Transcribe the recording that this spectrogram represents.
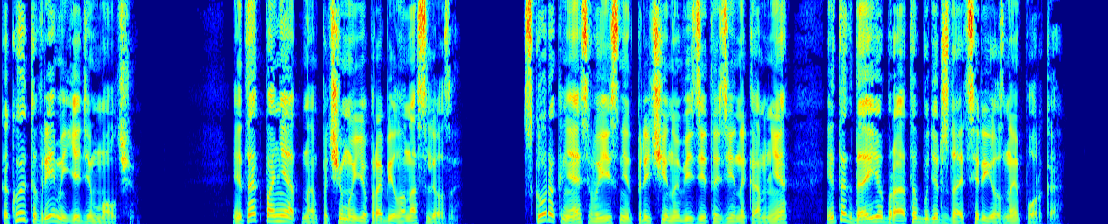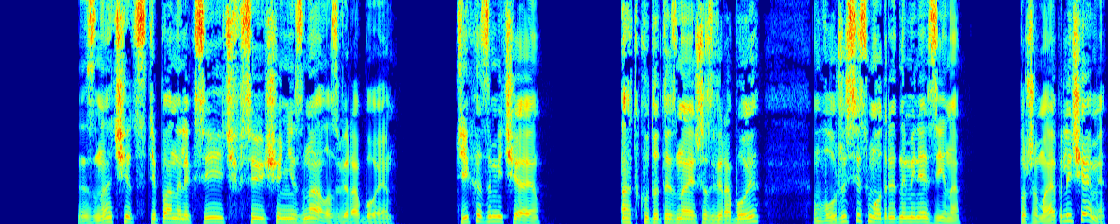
Какое-то время едем молча. И так понятно, почему ее пробило на слезы. Скоро князь выяснит причину визита Зины ко мне, и тогда ее брата будет ждать серьезная порка. Значит, Степан Алексеевич все еще не знал о зверобое. Тихо замечаю. «Откуда ты знаешь о зверобое?» В ужасе смотрит на меня Зина. Пожимая плечами.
